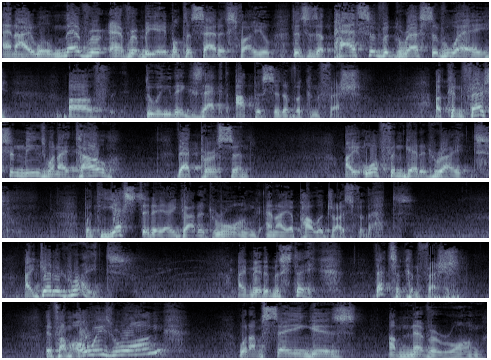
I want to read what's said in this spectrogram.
and I will never ever be able to satisfy you. This is a passive aggressive way of doing the exact opposite of a confession. A confession means when I tell that person, I often get it right. But yesterday I got it wrong and I apologize for that. I get it right. I made a mistake. That's a confession. If I'm always wrong, what I'm saying is, I'm never wrong.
